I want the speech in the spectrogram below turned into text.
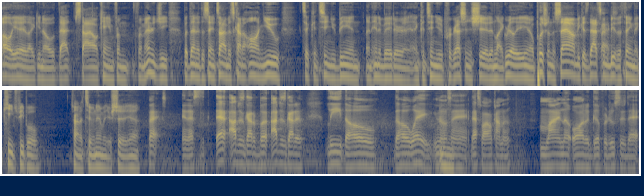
oh yeah, like you know that style came from from energy, but then at the same time, it's kind of on you to continue being an innovator and, continue to progress in shit and like really you know pushing the sound because that's going to be the thing that keeps people trying to tune in with your shit. Yeah. Facts. And that's that. I just gotta, but I just gotta lead the whole the whole way. You know what I'm saying? That's why I'm kind of I'm lining up all the good producers that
